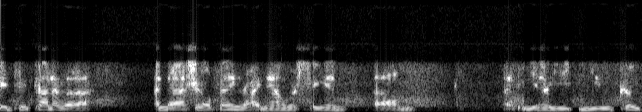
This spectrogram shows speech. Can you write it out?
it's a kind of a a national thing right now. We're seeing. Um, you know, you, you coach,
